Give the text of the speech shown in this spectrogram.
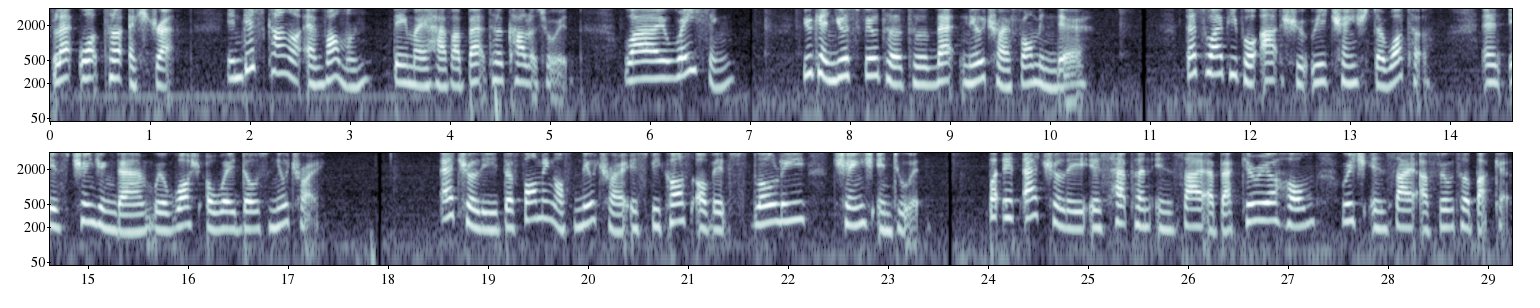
Black water extract. In this kind of environment, they may have a better color to it. While racing, you can use filter to let nutrient form in there. That's why people ask should we change the water? and if changing them will wash away those nutrients. Actually, the forming of nutrient is because of it slowly change into it. But it actually is happen inside a bacterial home which inside a filter bucket.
